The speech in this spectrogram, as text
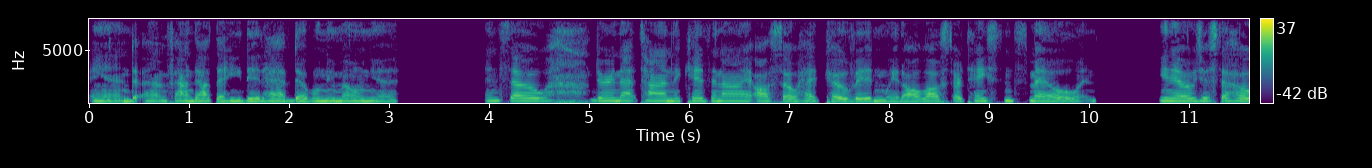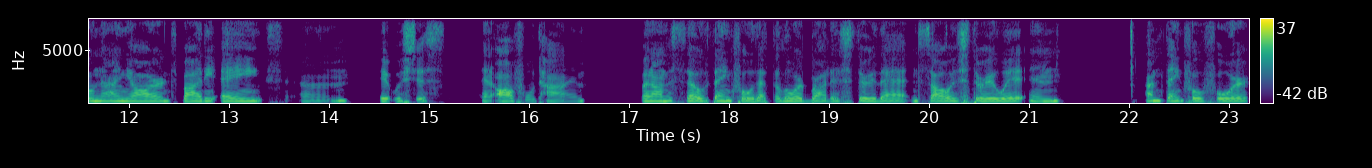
and um, found out that he did have double pneumonia. And so during that time, the kids and I also had COVID, and we had all lost our taste and smell, and you know, just a whole nine yards, body aches. Um, it was just an awful time. But I'm so thankful that the Lord brought us through that and saw us through it. And I'm thankful for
